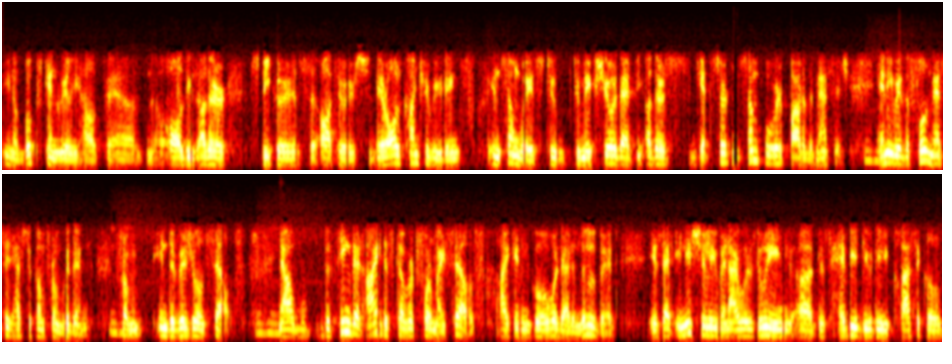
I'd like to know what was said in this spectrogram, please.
you know, books can really help. Uh, all these other speakers, authors, they're all contributing in some ways to to make sure that the others get certain some poor part of the message. Mm-hmm. Anyway, the full message has to come from within, from mm-hmm. individual self. Now, the thing that I discovered for myself, I can go over that a little bit, is that initially when I was doing uh, this heavy-duty classical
